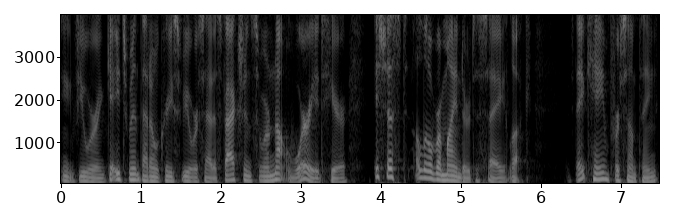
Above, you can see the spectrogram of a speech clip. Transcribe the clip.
viewer engagement, that'll increase viewer satisfaction. So we're not worried here. It's just a little reminder to say, look, if they came for something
